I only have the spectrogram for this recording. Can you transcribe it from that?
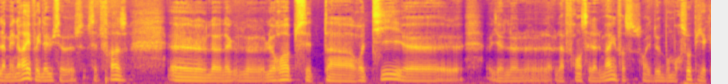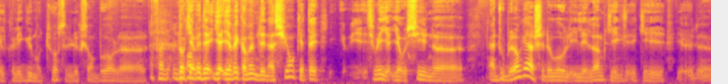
l'amènerait. Enfin, il a eu cette phrase euh, L'Europe, c'est un rôti. Euh, il y a la France et l'Allemagne. Enfin, ce sont les deux bons morceaux. Puis il y a quelques légumes autour. C'est le Luxembourg. Donc il y avait, il y avait quand même des nations qui étaient. Si vous voulez, il y a aussi une un double langage chez De Gaulle. Il est l'homme qui, euh,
